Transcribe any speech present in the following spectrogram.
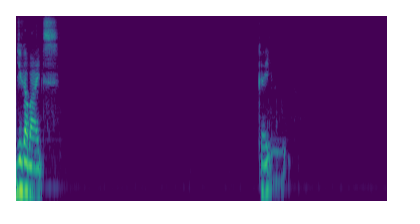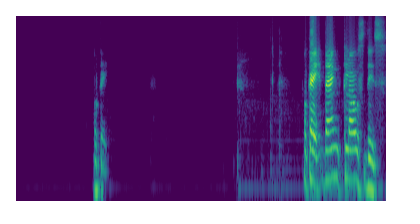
gigabytes. Okay. Okay. Okay then close this.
